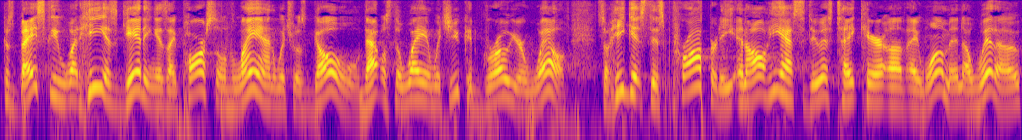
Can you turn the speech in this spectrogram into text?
Because basically, what he is getting is a parcel of land which was gold. That was the way in which you could grow your wealth. So he gets this property, and all he has to do is take care of a woman, a widow,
